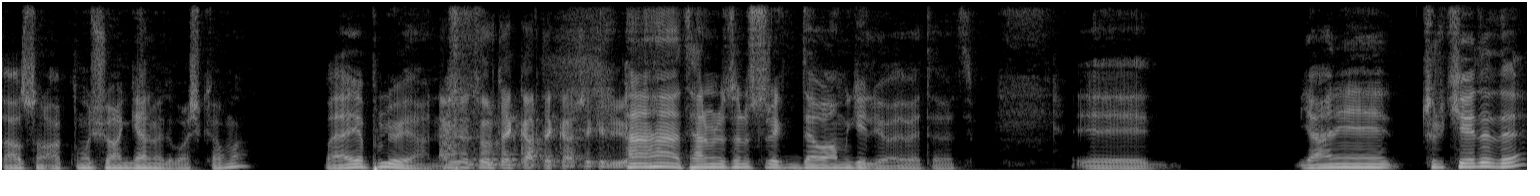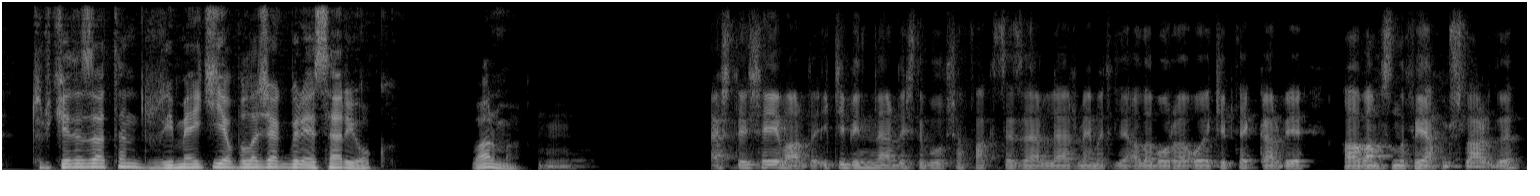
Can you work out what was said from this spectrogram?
Daha sonra aklıma şu an gelmedi başka ama bayağı yapılıyor yani. Terminator tekrar tekrar çekiliyor. Ha ha Terminator'un sürekli devamı geliyor. Evet evet. Ee, yani Türkiye'de de Türkiye'de zaten remake'i yapılacak bir eser yok. Var mı? Hı. İşte şey vardı 2000'lerde işte bu Şafak Sezerler, Mehmet Ali Alabora o ekip tekrar bir Hababam sınıfı yapmışlardı.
